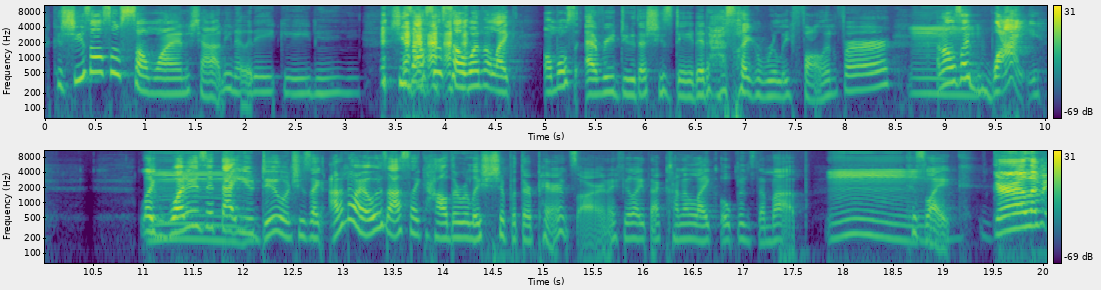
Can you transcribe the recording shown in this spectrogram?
because she's also someone. Shout out Nina. She's also someone that like almost every dude that she's dated has like really fallen for her. And I was like, Mm. why? Like, what is it that you do? And she's like, I don't know. I always ask like how their relationship with their parents are, and I feel like that kind of like opens them up. Mm. Cause like Girl, let me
